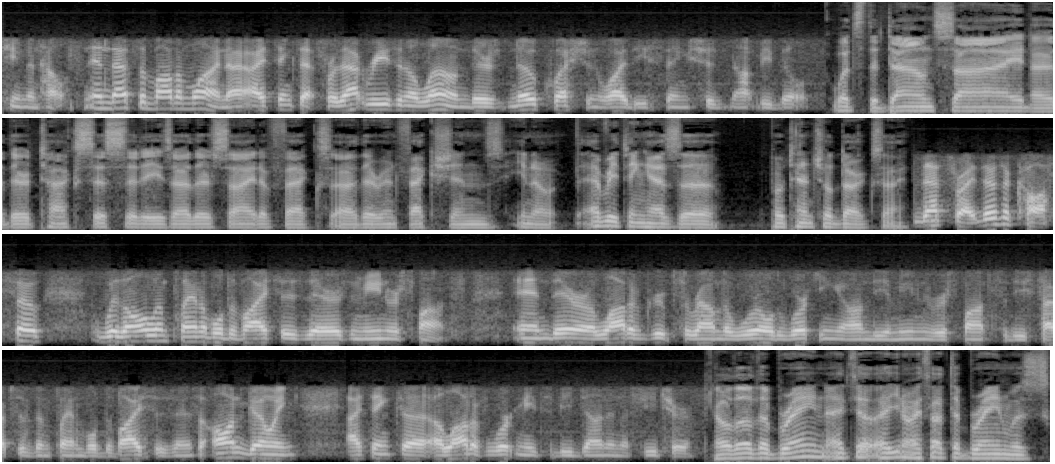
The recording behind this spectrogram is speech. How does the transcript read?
human health. And that's the bottom line. I, I think that for that reason alone, there's no question why these things should not be built. What's the downside? Are there toxicities? Are there side effects? Are there infections? You know, everything has a potential dark side. That's right. There's a cost. So with all implantable devices, there's immune response. And there are a lot of groups around the world working on the immune response to these types of implantable devices, and it's ongoing. I think uh, a lot of work needs to be done in the future. Although the brain, I th- you know, I thought the brain was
